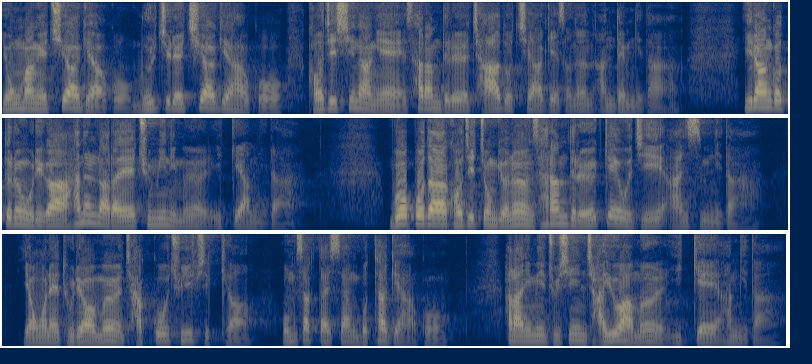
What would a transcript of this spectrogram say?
욕망에 취하게 하고 물질에 취하게 하고 거짓 신앙에 사람들을 자아도취하게 해서는 안 됩니다. 이러한 것들은 우리가 하늘나라의 주민임을 잊게 합니다. 무엇보다 거짓 종교는 사람들을 깨우지 않습니다. 영혼의 두려움을 자꾸 주입시켜 옴싹달싹 못하게 하고 하나님이 주신 자유함을 잊게 합니다.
